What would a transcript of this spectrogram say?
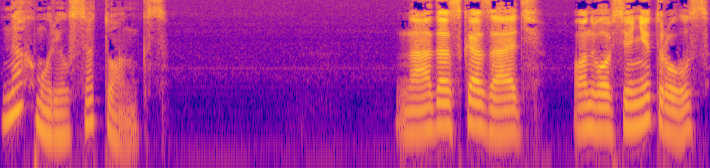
Нахмурился Тонкс. Надо сказать, он вовсе не трус.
